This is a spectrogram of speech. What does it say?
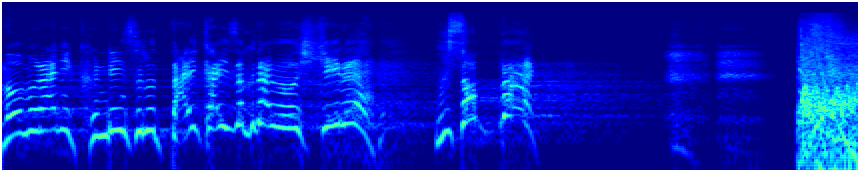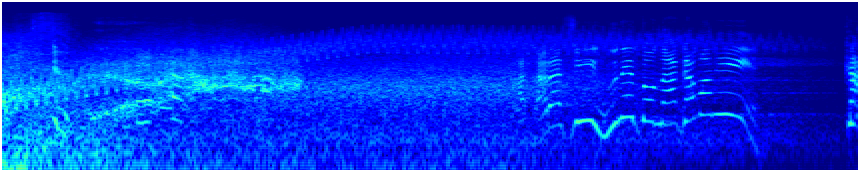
の村に君臨する大海賊団を率いるウソップ新しい船と仲間に！乾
